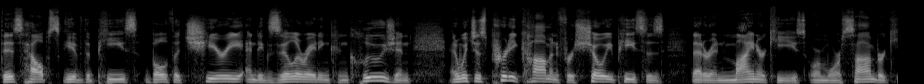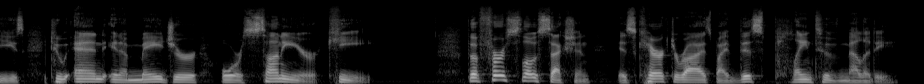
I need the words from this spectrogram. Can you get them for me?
This helps give the piece both a cheery and exhilarating conclusion, and which is pretty common for showy pieces that are in minor keys or more somber keys to end in a major or sunnier key. The first slow section is characterized by this plaintive melody.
